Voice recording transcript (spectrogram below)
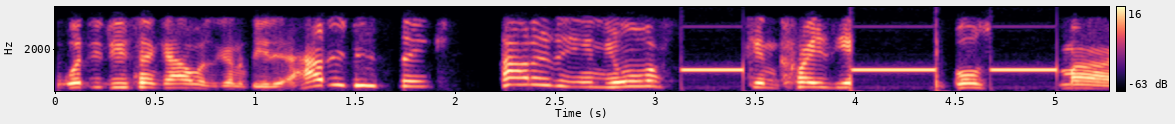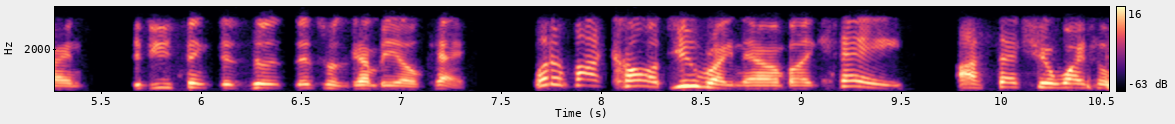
What did you think I was going to be? How did you think? How did it in your fucking crazy bullshit mind did you think this this was going to be okay? What if I called you right now and be like, hey, I sent your wife a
